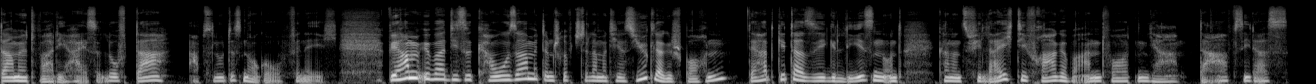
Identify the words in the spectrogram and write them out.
damit war die heiße Luft da absolutes No-Go, finde ich. Wir haben über diese Causa mit dem Schriftsteller Matthias Jügler gesprochen. Der hat Gittersee gelesen und kann uns vielleicht die Frage beantworten, ja, darf sie das?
